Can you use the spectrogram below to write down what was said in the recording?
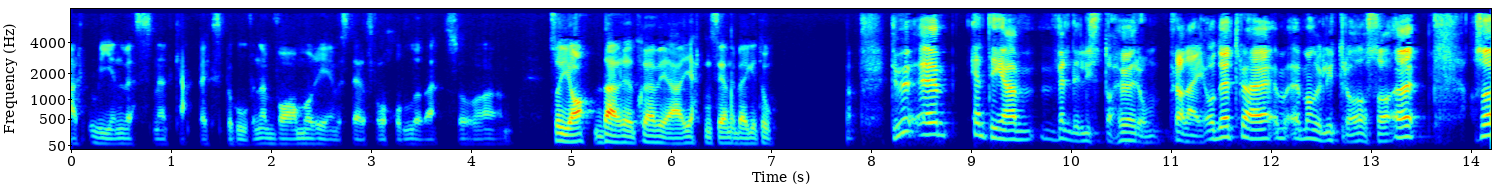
er reinvestment capex-behovene? Hva må reinvesteres for å holde det? Så, uh, så, ja, der tror jeg vi er hjertens enige begge to. Du, En ting jeg har veldig lyst til å høre om fra deg, og det tror jeg mange lyttere også. Altså,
